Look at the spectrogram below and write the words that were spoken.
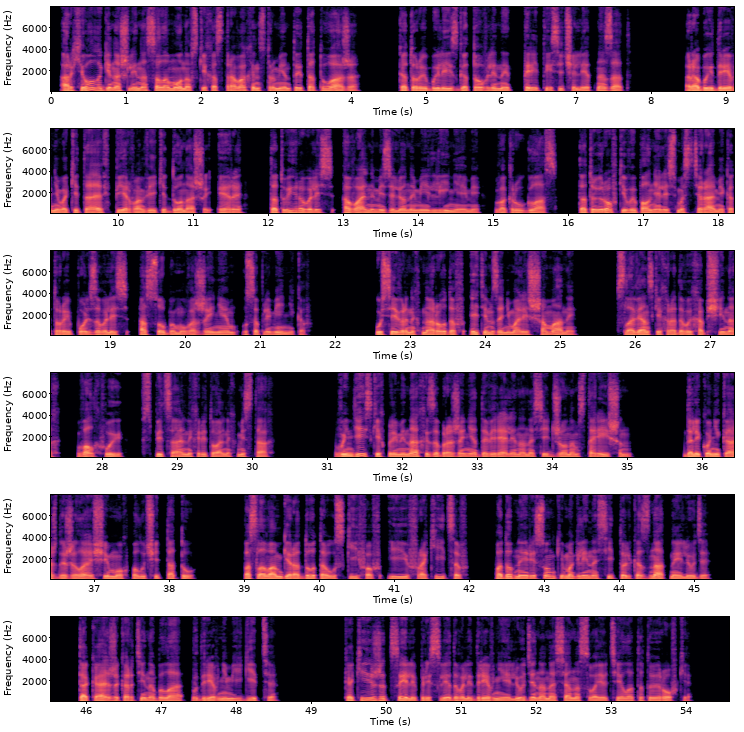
Археологи нашли на Соломоновских островах инструменты татуажа, которые были изготовлены 3000 лет назад. Рабы древнего Китая в первом веке до нашей эры татуировались овальными зелеными линиями вокруг глаз. Татуировки выполнялись мастерами, которые пользовались особым уважением у соплеменников. У северных народов этим занимались шаманы, в славянских родовых общинах — волхвы в специальных ритуальных местах. В индейских племенах изображения доверяли наносить женам старейшин. Далеко не каждый желающий мог получить тату. По словам Геродота, у скифов и фракийцев подобные рисунки могли носить только знатные люди. Такая же картина была в Древнем Египте. Какие же цели преследовали древние люди, нанося на свое тело татуировки?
